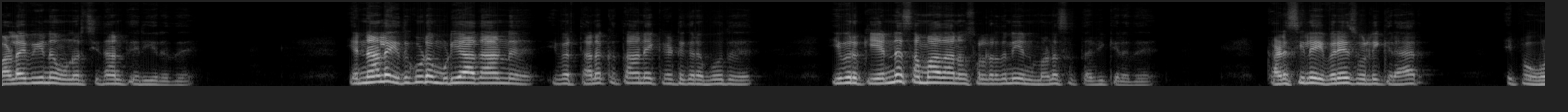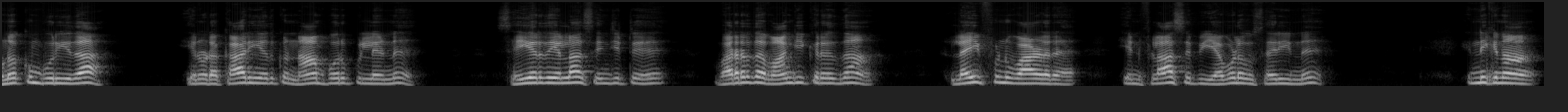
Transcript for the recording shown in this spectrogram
பலவீன உணர்ச்சி தான் தெரிகிறது. என்னால் இது கூட முடியாதான்னு இவர் தனக்குத்தானே கேட்டுக்கிற போது இவருக்கு என்ன சமாதானம் சொல்கிறதுன்னு என் மனசு தவிக்கிறது. கடைசியில் இவரே சொல்லிக்கிறார் இப்போ உனக்கும் புரியுதா? என்னோட காரியம் எதுக்கும் நான் பொறுப்பு இல்லைன்னு? செய்கிறதையெல்லாம் செஞ்சுட்டு வர்றதை வாங்கிக்கிறது தான் லைஃப்னு வாழற என் ஃபிலாசபி எவ்வளவு சரின்னு? இன்றைக்கி நான்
